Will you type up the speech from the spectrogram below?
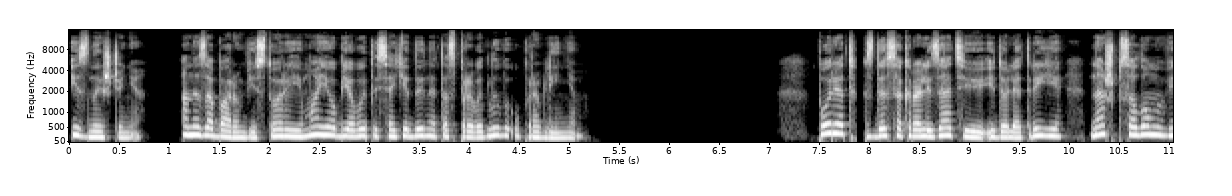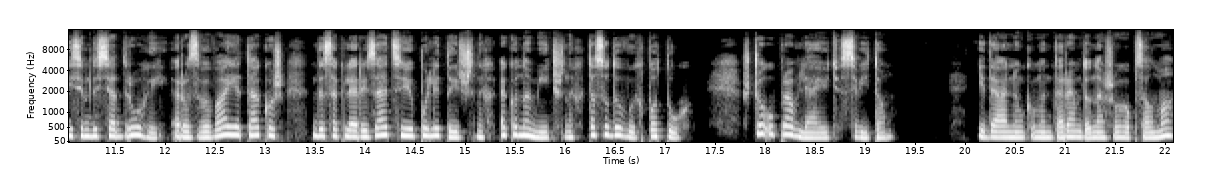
і знищення, а незабаром в історії має об'явитися єдине та справедливе управлінням. Поряд з десакралізацією ідолятрії наш псалом 82 розвиває також десакляризацію політичних, економічних та судових потуг, що управляють світом. Ідеальним коментарем до нашого псалма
